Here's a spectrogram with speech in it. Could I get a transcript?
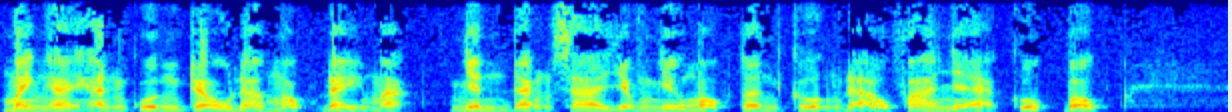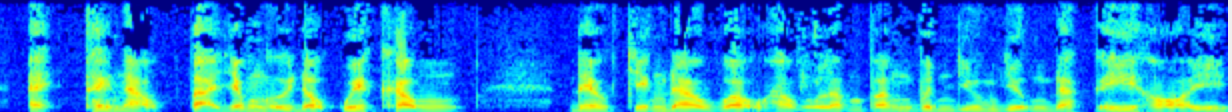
Mấy ngày hành quân trâu đã mọc đầy mặt, nhìn đằng xa giống như một tên cường đạo phá nhà cướp bốc. Ê, thế nào, ta giống người đột quyết không? Đeo chiến đao vào hông Lâm Vãn Vinh dương dương đắc ý hỏi.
